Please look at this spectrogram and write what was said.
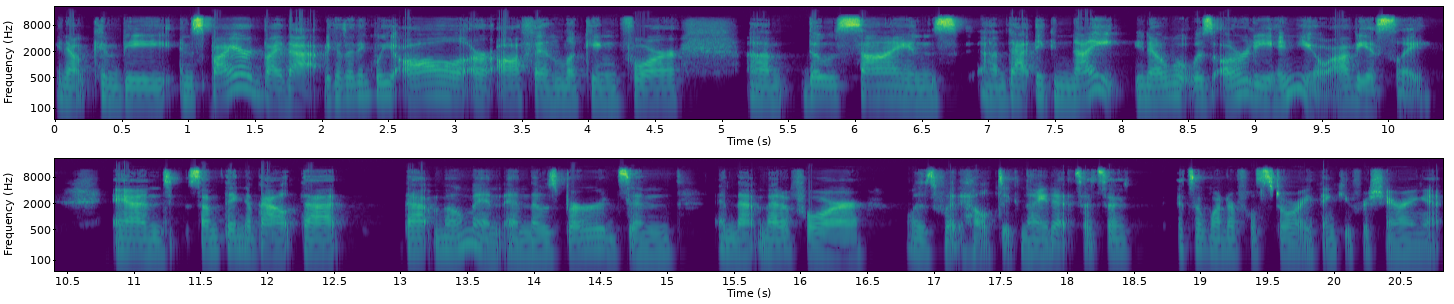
you know, can be inspired by that because I think we all are often looking for um, those signs um, that ignite, you know, what was already in you, obviously, and something about that that moment and those birds and and that metaphor was what helped ignite it. So it's a it's a wonderful story. Thank you for sharing it.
